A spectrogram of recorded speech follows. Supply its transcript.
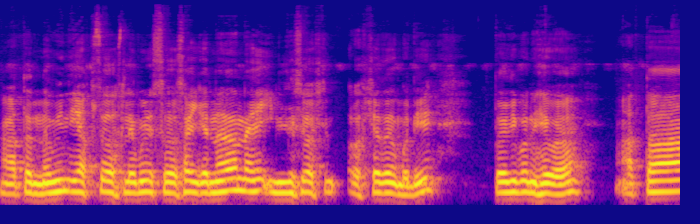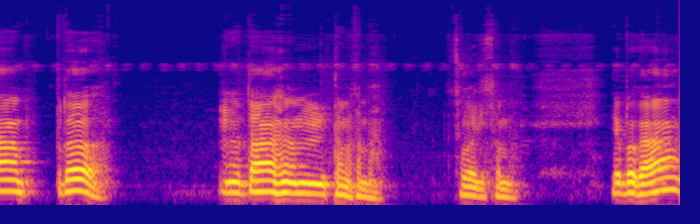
आता नवीन ॲप्स असल्यामुळे सहसा येणार नाही इंग्लिश अक्ष- अक्षरामध्ये. तरी पण हे बघा. आता प्र आता थांबा थांबा. सॉरी थांबा. हे बघा.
